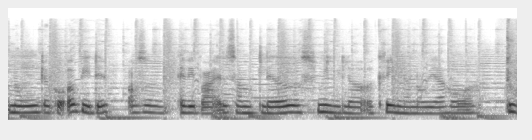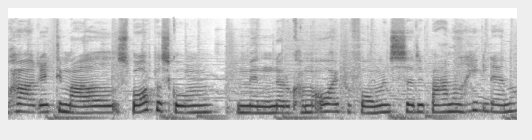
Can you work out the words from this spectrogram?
nogen, der går op i det. Og så er vi bare alle sammen glade og smiler og griner, når vi er herovre. Du har rigtig meget sport på skolen, men når du kommer over i performance, så er det bare noget helt andet.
